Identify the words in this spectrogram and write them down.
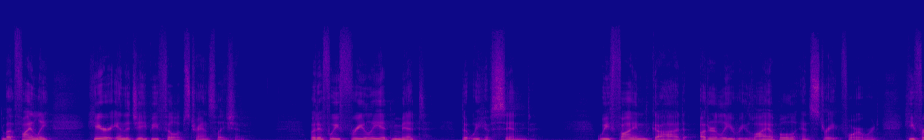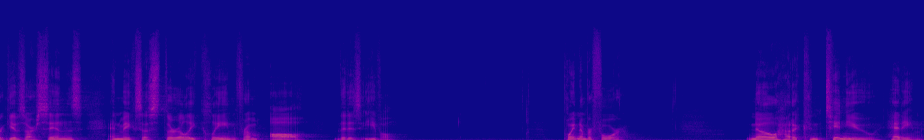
But finally, here in the J.B. Phillips translation, but if we freely admit that we have sinned, we find God utterly reliable and straightforward. He forgives our sins and makes us thoroughly clean from all that is evil. Point number four know how to continue heading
